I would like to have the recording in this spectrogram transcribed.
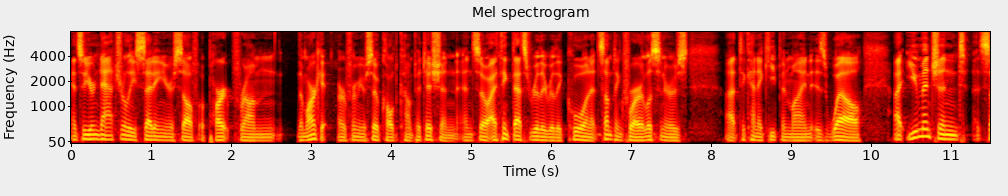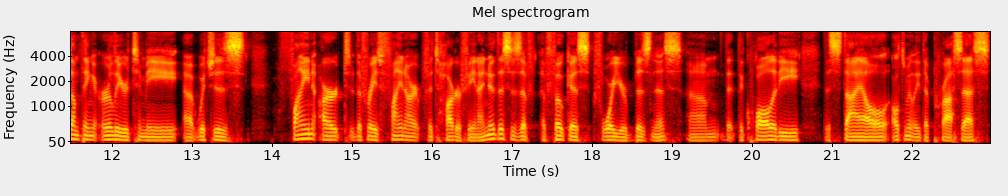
And so you're naturally setting yourself apart from the market or from your so called competition. And so I think that's really, really cool. And it's something for our listeners. Uh, to kind of keep in mind as well. Uh, you mentioned something earlier to me, uh, which is fine art, the phrase fine art photography. And I know this is a, a focus for your business, um, that the quality, the style, ultimately the process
